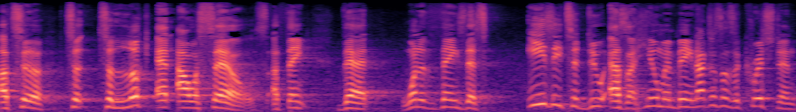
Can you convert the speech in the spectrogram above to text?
uh, to, to, to look at ourselves. I think that one of the things that's easy to do as a human being, not just as a Christian,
